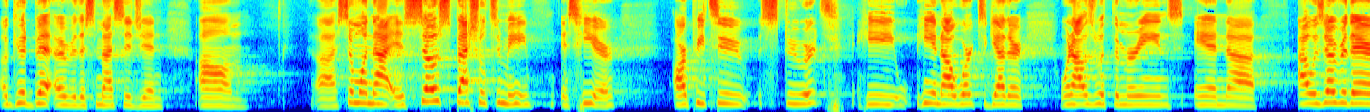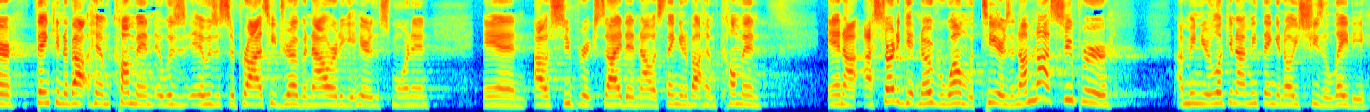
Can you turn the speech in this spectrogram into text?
a good bit over this message, and um, uh, someone that is so special to me is here. RP2 Stewart. He, he and I worked together when I was with the Marines, and uh, I was over there thinking about him coming. It was, it was a surprise. He drove an hour to get here this morning, and I was super excited, and I was thinking about him coming, and I, I started getting overwhelmed with tears. And I'm not super, I mean, you're looking at me thinking, oh, she's a lady,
